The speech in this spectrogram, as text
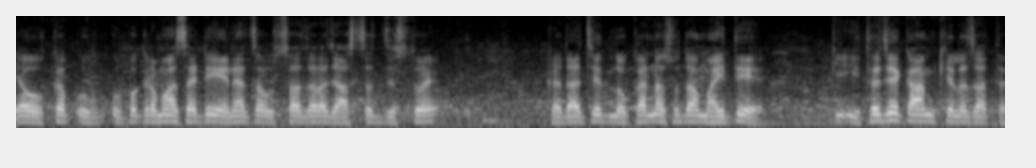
या उप उप- उपक्रमासाठी येण्याचा उत्साह जरा जास्तच दिसतोय. कदाचित लोकांनासुद्धा माहिती आहे की इथं जे काम केलं जातं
